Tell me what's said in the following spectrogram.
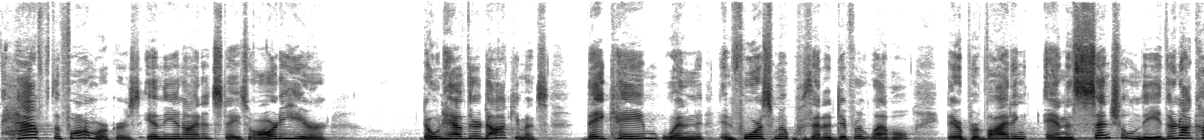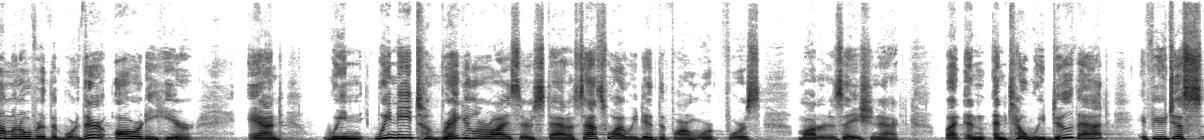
half the farm workers in the United States who are already here don't have their documents. They came when enforcement was at a different level. They're providing an essential need. They're not coming over to the board. They're already here. And we, we need to regularize their status. That's why we did the Farm Workforce Modernization Act. But un- until we do that, if you just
